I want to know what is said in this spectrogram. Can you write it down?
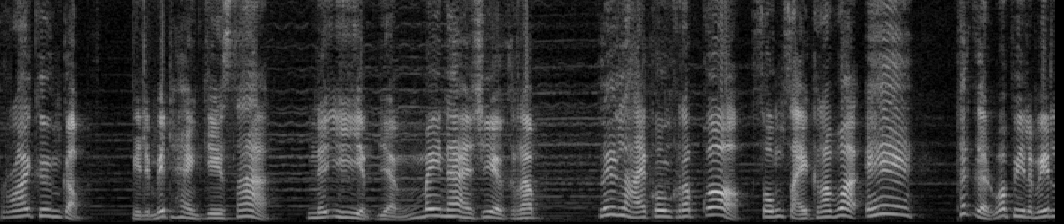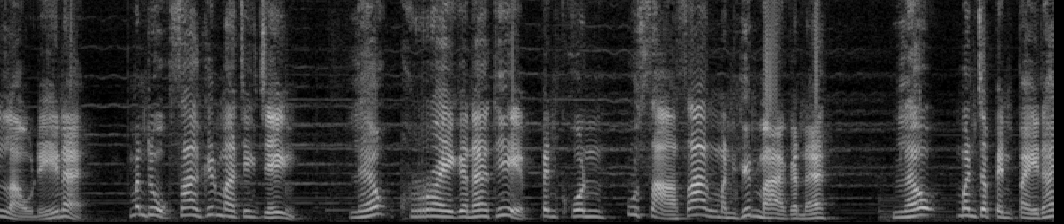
คล้ายคลึงกับพีระมิดแห่งกีซ่าในอียิปต์อย่างไม่น่าเชื่อครับหลายๆคนครับก็สงสัยครับว่า เอ๊ถ้าเกิดว่าพีระมิดเหล่านี้เนี่ยมันถูกสร้างขึ้นมาจริง ๆ แล้วใครกันนะที่เป็นคนอุตส่าห์สร้างมันขึ้นมากันนะ แล้วมันจะเป็นไปได้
